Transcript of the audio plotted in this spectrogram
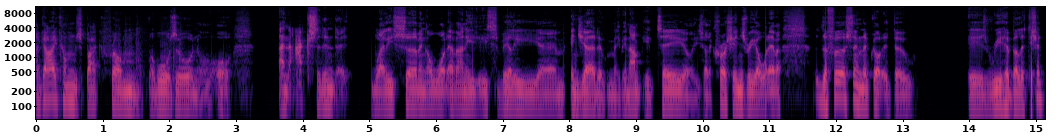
a guy comes back from a war zone or, or an accident while he's serving or whatever, and he, he's severely um, injured, maybe an amputee or he's had a crush injury or whatever, the first thing they've got to do is rehabilitation.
